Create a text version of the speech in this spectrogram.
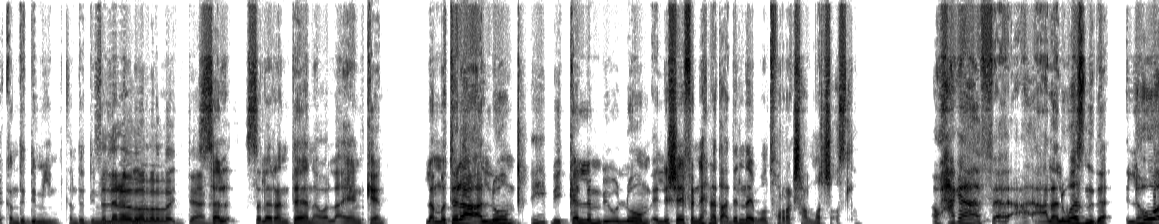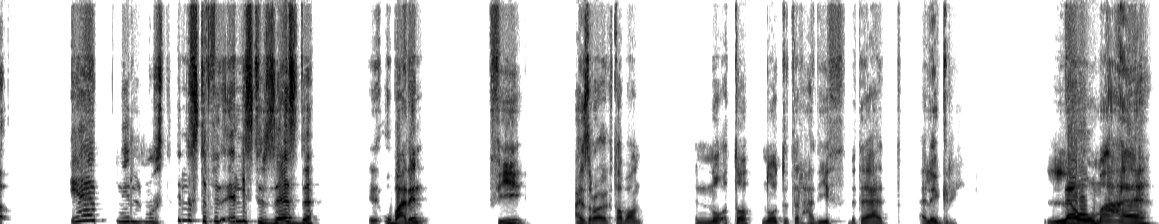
كان ضد مين؟ كان ضد مين؟ سلرنتانا سلرنتانا ولا ايا كان. لما طلع قال لهم إيه بيتكلم بيقول لهم اللي شايف إن إحنا تعادلنا يبقى ما اتفرجش على الماتش أصلا. أو حاجة على الوزن ده اللي هو يا ابني المست... الاستف... الاستفزاز ده؟ وبعدين في عايز رأيك طبعا النقطة نقطة الحديث بتاعت أليجري. لو معاه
